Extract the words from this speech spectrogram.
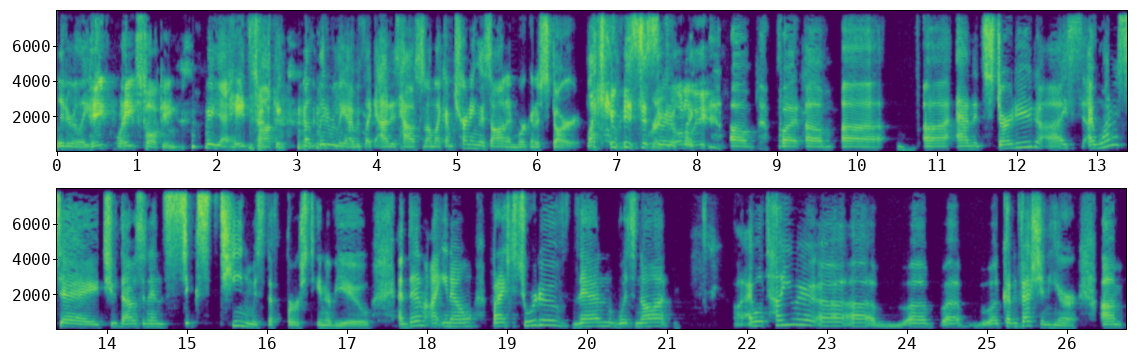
literally Hate, hates talking. yeah, hates talking. But literally, I was like at his house, and I'm like, I'm turning this on, and we're going to start. Like it was just sort of totally. like, um, but um, uh, uh, and it started. I I want to say 2016 was the first interview, and then I, you know, but I sort of then was not I will tell you a, a, a, a confession here. Um,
